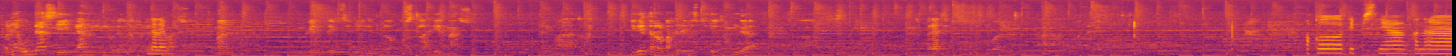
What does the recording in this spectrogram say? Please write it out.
sebenarnya udah sih kan ini udah udah udah lewat cuman mungkin tipsnya ini berlaku setelah dia masuk terima atau ini terlepas dari lu setuju atau enggak Buat anak-anak aku tipsnya karena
